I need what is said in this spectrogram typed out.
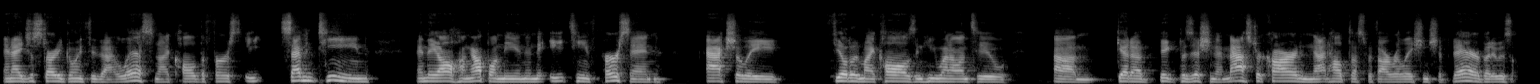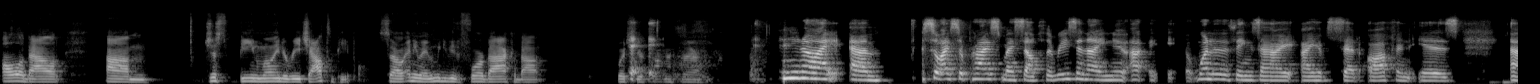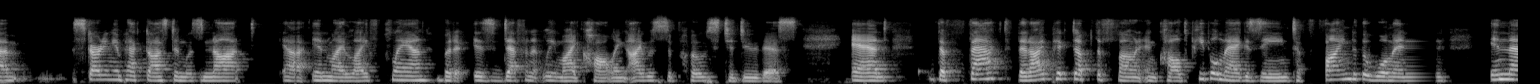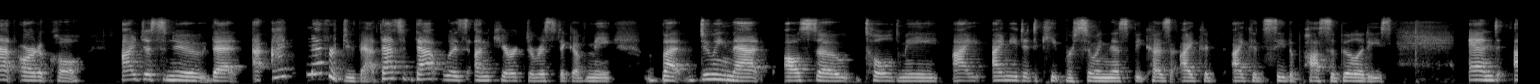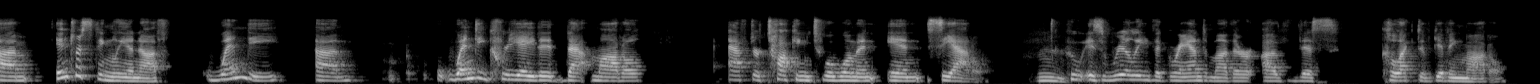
And I just started going through that list and I called the first eight, 17 and they all hung up on me. And then the 18th person actually fielded my calls and he went on to um, get a big position at MasterCard, and that helped us with our relationship there. But it was all about um, just being willing to reach out to people. So anyway, let me give you the floor back about what's your comments there. And you know, I um, so I surprised myself. The reason I knew I, one of the things I I have said often is um, starting Impact Austin was not uh, in my life plan, but it is definitely my calling. I was supposed to do this, and the fact that I picked up the phone and called People Magazine to find the woman in that article, I just knew that I, would never do that. That's that was uncharacteristic of me. But doing that also told me I I needed to keep pursuing this because I could I could see the possibilities. And um, interestingly enough, Wendy um, Wendy created that model after talking to a woman in Seattle, mm. who is really the grandmother of this collective giving model.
